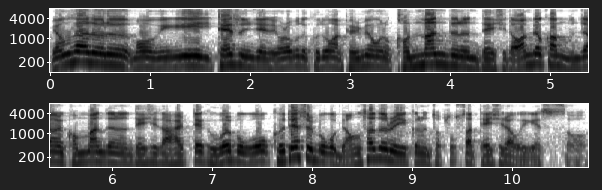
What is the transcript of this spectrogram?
명사절은 뭐 이 대수 이제 여러분들 그동안 별명으로 건 만드는 대시다 완벽한 문장을 건 만드는 대시다 할 때 그걸 보고 그 대를 보고 명사절을 이끄는 접속사 대시라고 얘기했었어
